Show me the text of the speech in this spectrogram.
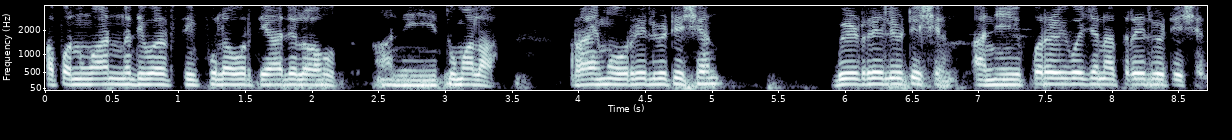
आपण वान नदीवरती पुलावरती आलेलो आहोत. आणि तुम्हाला Raimor railway station Beed railway station आणि परळी वैजनाथ रेल्वे स्टेशन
